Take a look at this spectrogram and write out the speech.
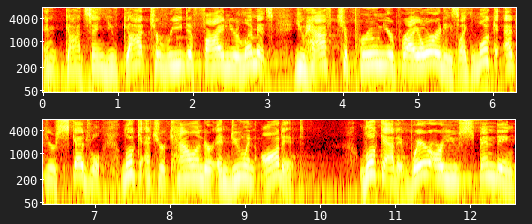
And God's saying, you've got to redefine your limits. You have to prune your priorities. Like, look at your schedule, look at your calendar, and do an audit. Look at it. Where are you spending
